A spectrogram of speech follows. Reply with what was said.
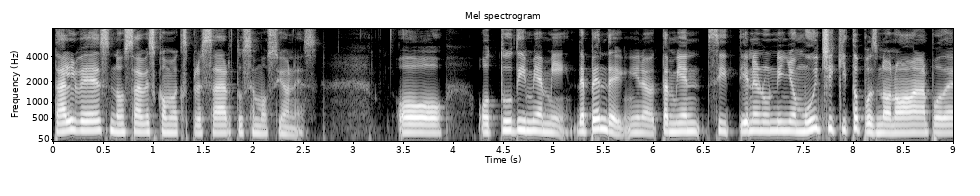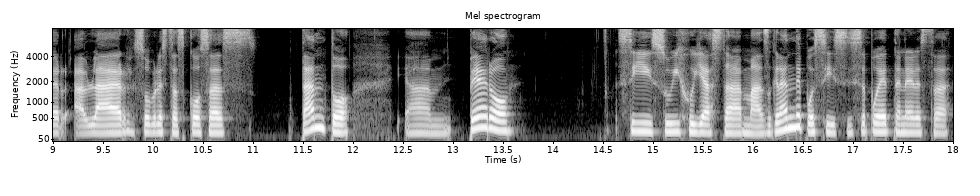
tal vez no sabes cómo expresar tus emociones. O o tú dime a mí. Depende, you know, también si tienen un niño muy chiquito, pues no, no van a poder hablar sobre estas cosas tanto. pero Si su hijo ya está más grande, pues sí, sí se puede tener esta,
